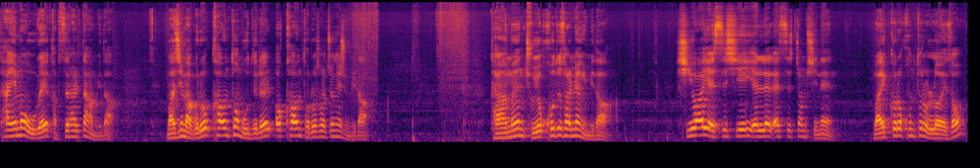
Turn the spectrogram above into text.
타이머 5의 값을 할당합니다. 마지막으로 카운터 모드를 어카운터로 설정해 줍니다. 다음은 주요 코드 설명입니다. cyscalls.c는 마이크로 컨트롤러에서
